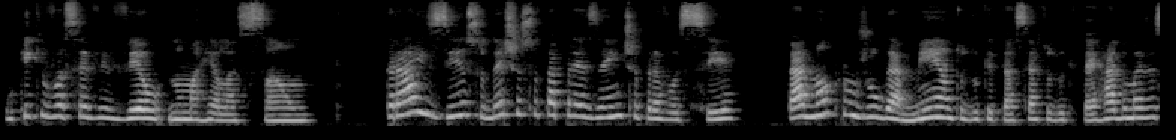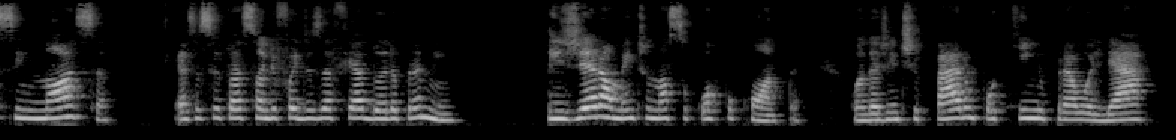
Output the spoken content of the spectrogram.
o que, que você viveu numa relação. Traz isso, deixa isso estar presente para você, tá? Não para um julgamento do que está certo, do que está errado, mas assim, nossa, essa situação ali foi desafiadora para mim. E geralmente o nosso corpo conta. Quando a gente para um pouquinho para olhar,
